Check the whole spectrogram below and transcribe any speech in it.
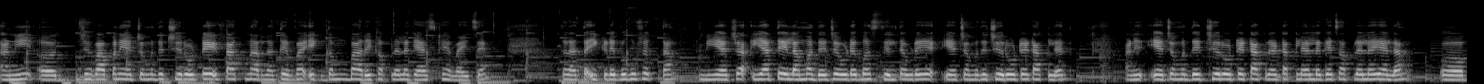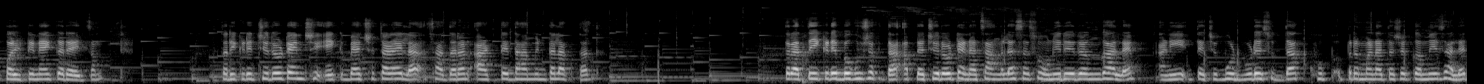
आणि जेव्हा आपण याच्यामध्ये चिरोटे टाकणार ना तेव्हा एकदम बारीक आपल्याला गॅस ठेवायचे तर आता इकडे बघू शकता मी याच्या या तेलामध्ये जेवढे बसतील तेवढे याच्यामध्ये चिरोटे टाकलेत. आणि याच्यामध्ये चिरोटे टाकल्या टाकल्या लगेच आपल्याला याला पलटी नाही करायचं. तर इकडे चिरोट्यांची एक बॅच तळायला साधारण आठ ते दहा मिनटं लागतात. तर आता इकडे बघू शकता आपल्या चिरोट्यांना चांगला असा सोनेरी रंग आलाय आणि त्याचे बुडबुडेसुद्धा खूप प्रमाणात असे कमी झालेत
